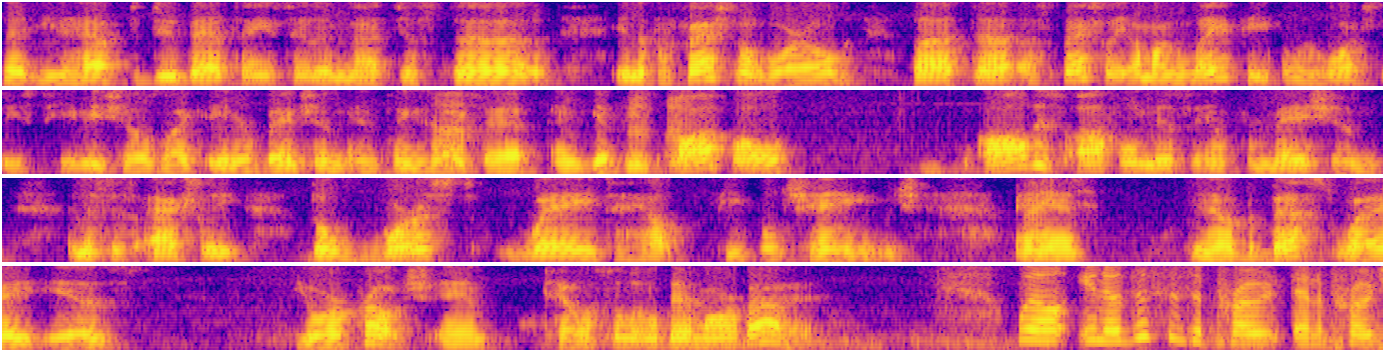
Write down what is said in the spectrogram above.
That you have to do bad things to them. Not just uh, in the professional world but uh, especially among lay people who watch these TV shows like Intervention and things like that, and get these mm-hmm. awful, all this awful misinformation, and this is actually the worst way to help people change. And you know, the best way is your approach. And tell us a little bit more about it. Well, you know, this is a pro- an approach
